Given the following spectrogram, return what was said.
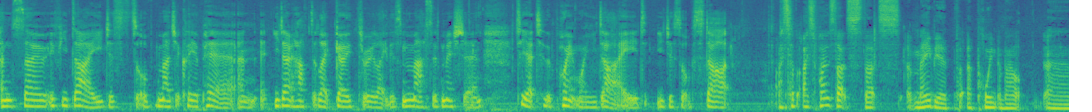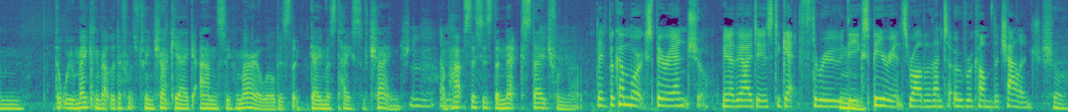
And so if you die, you just sort of magically appear, and you don't have to like go through like this massive mission to get to the point where you died. You just sort of start. I, sup- I suppose that's that's maybe a, p- a point about um, that we were making about the difference between Chuckie Egg and Super Mario World is that gamers' tastes have changed, Mm, and perhaps this is the next stage from that. They've become more experiential. You know, the idea is to get through the Mm. experience rather than to overcome the challenge. Sure.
